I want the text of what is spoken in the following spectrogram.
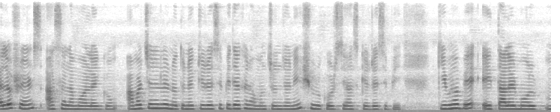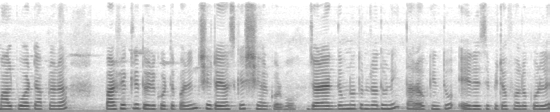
হ্যালো ফ্রেন্ডস, আসসালামু আলাইকুম। আমার চ্যানেলে নতুন একটি রেসিপি দেখার আমন্ত্রণ জানিয়ে শুরু করছি আজকের রেসিপি। কীভাবে এই তালের মল মালপোয়াটা আপনারা পারফেক্টলি তৈরি করতে পারেন সেটাই আজকে শেয়ার করব। যারা একদম নতুন রাঁধুনি, তারাও কিন্তু এই রেসিপিটা ফলো করলে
